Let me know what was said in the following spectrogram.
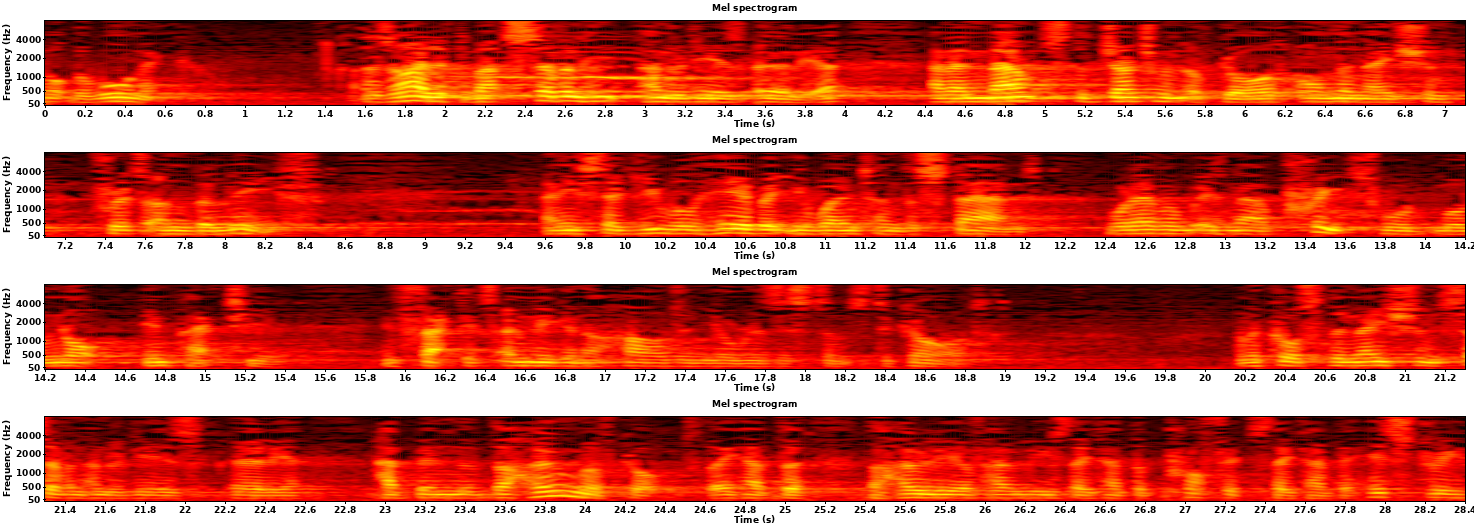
not the warning. Isaiah lived about 700 years earlier and announced the judgment of God on the nation for its unbelief. And he said, You will hear, but you won't understand. Whatever is now preached will, will not impact you. In fact, it's only going to harden your resistance to God. And of course, the nation 700 years earlier had been the, the home of God. They had the, the Holy of Holies, they'd had the prophets, they'd had the history,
